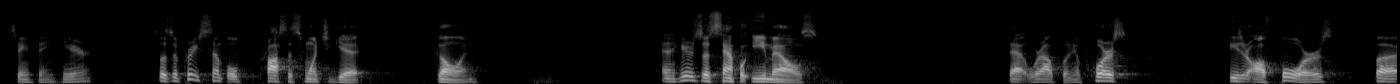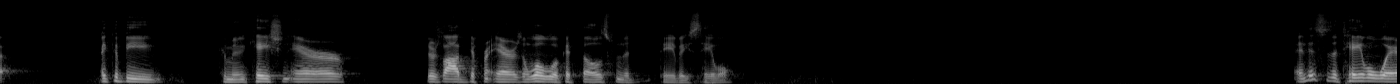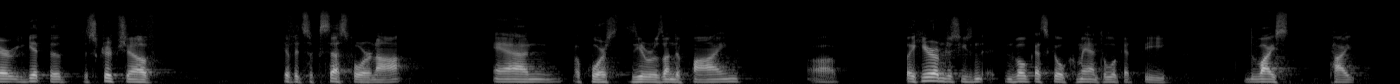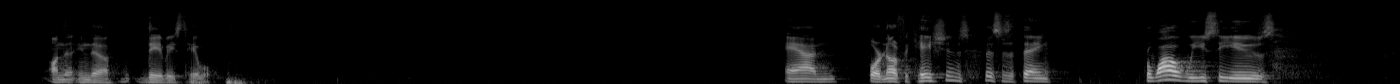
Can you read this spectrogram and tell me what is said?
Same thing here. So it's a pretty simple process once you get going. And here's the sample emails that we're outputting. Of course, these are all fours, but it could be communication error. There's a lot of different errors, and we'll look at those from the database table. And this is a table where you get the description of if it's successful or not. And of course, zero is undefined. Uh, but here I'm just using invoke SQL command to look at the device type on the, in the database table. And for notifications, this is a thing. For a while, we used to use,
